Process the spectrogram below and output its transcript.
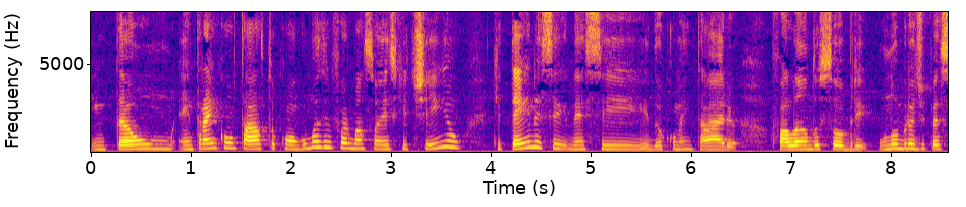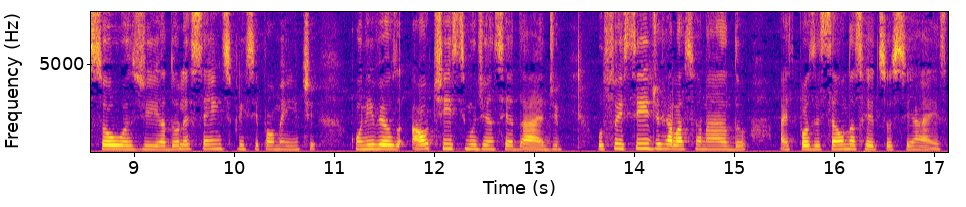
Então, entrar em contato com algumas informações que tinham, que tem nesse, nesse documentário, falando sobre o número de pessoas, de adolescentes principalmente, com nível altíssimo de ansiedade, o suicídio relacionado à exposição nas redes sociais,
